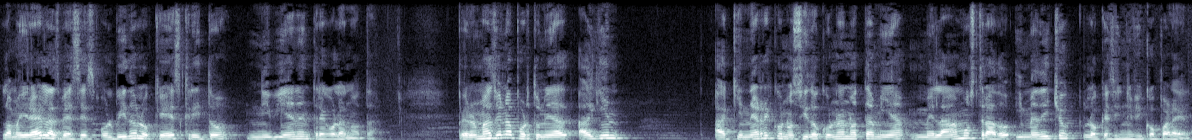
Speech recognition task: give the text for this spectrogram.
La mayoría de las veces olvido lo que he escrito ni bien entrego la nota. Pero en más de una oportunidad alguien a quien he reconocido con una nota mía me la ha mostrado y me ha dicho lo que significó para él.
